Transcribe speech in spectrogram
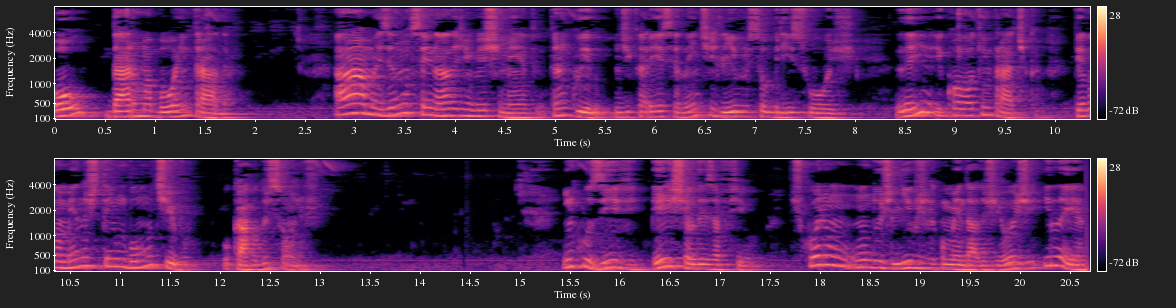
Ou dar uma boa entrada. Ah, mas eu não sei nada de investimento. Tranquilo, indicarei excelentes livros sobre isso hoje. Leia e coloque em prática. Pelo menos tem um bom motivo: o carro dos sonhos. Inclusive, este é o desafio. Escolha um, um dos livros recomendados de hoje e leia.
